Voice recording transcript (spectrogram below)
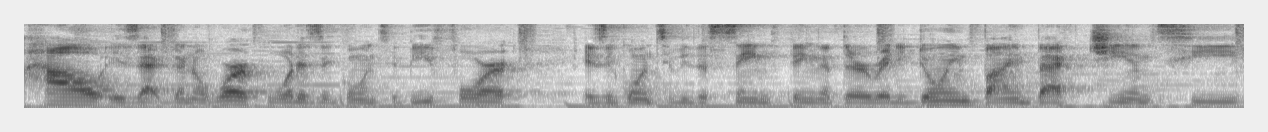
how is that going to work? What is it going to be for? Is it going to be the same thing that they're already doing, buying back GMT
